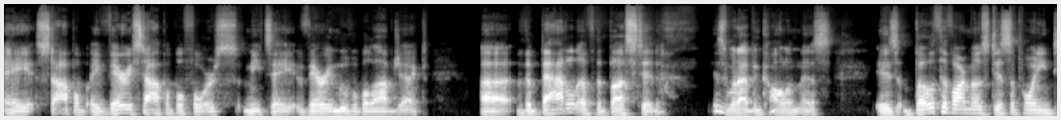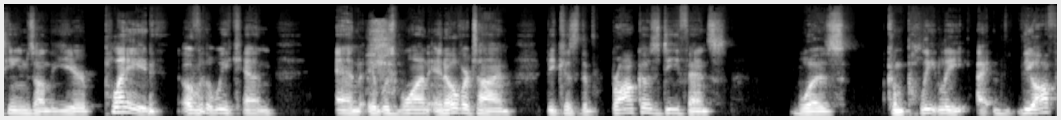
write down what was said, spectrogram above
a stoppable, a very stoppable force meets a very movable object, uh, the Battle of the Busted is what I've been calling this is both of our most disappointing teams on the year played over the weekend, and it was won in overtime because the Broncos defense was completely the off.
